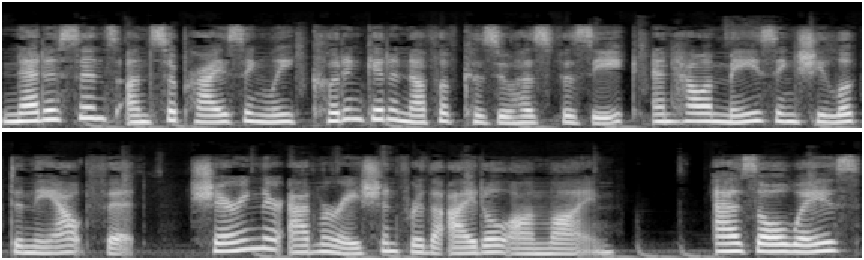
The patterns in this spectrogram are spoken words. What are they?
Netizens unsurprisingly couldn't get enough of Kazuha's physique and how amazing she looked in the outfit, sharing their admiration for the idol online. As always,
